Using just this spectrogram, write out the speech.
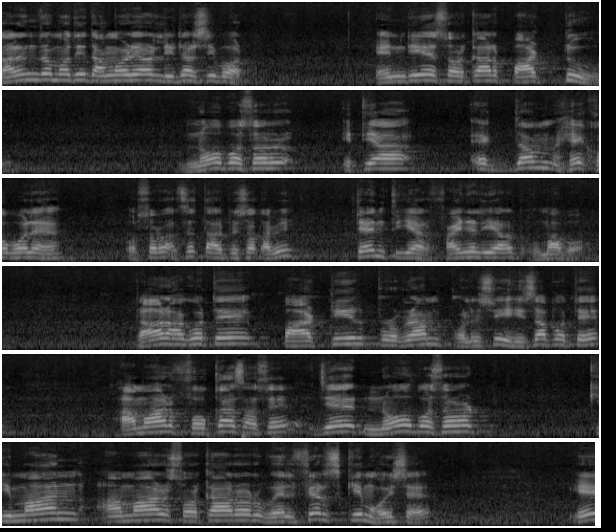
নৰেন্দ্ৰ মোদী ডাঙৰীয়াৰ লিডাৰশ্বিপত এন ডি এ চৰকাৰ পাৰ্ট টু ন বছৰ এতিয়া একদম শেষ হ'বলৈ ওচৰত আছে তাৰপিছত আমি টেন্থ ইয়াৰ ফাইনেল ইয়াৰত সোমাব। তাৰ আগতে পাৰ্টীৰ প্ৰগ্ৰাম পলিচি হিচাপতে আমাৰ ফ'কাছ আছে যে ন বছৰত কিমান আমাৰ চৰকাৰৰ ৱেলফেয়াৰ স্কীম হৈছে। এই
